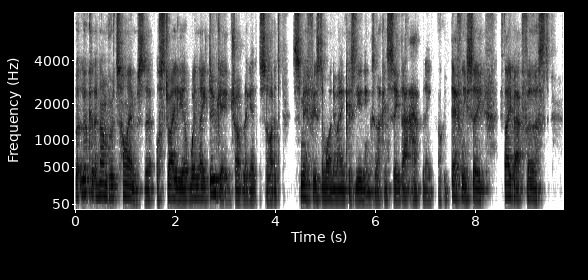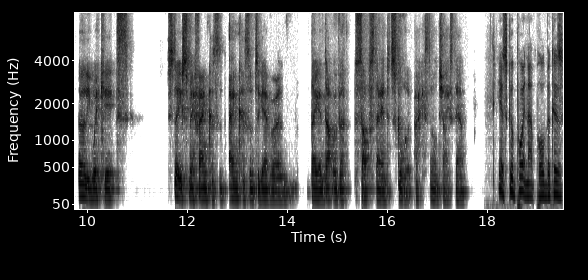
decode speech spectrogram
but look at the number of times that Australia, when they do get in trouble against side, Smith is the one who anchors the innings, and I can see that happening. I could definitely see if they bat first, early wickets, Steve Smith anchors anchors them together, and they end up with a substandard score that Pakistan chase down. Yeah, it's a good point, that Paul, because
